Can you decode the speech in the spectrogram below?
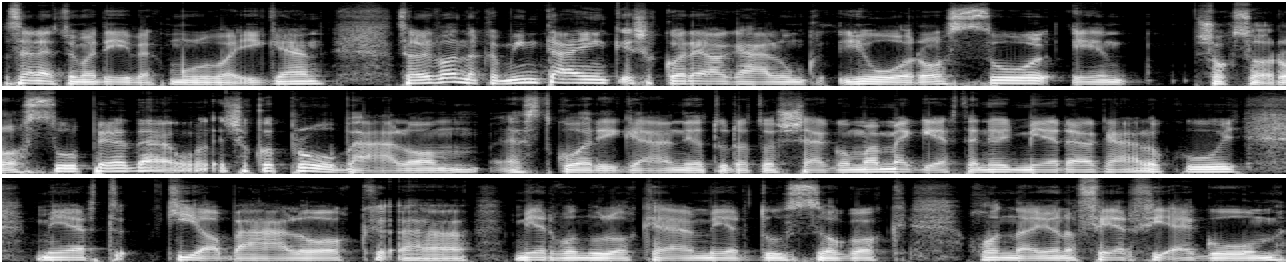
Az lehet, hogy majd évek múlva igen. Szóval, hogy vannak a mintáink, és akkor reagálunk jó, rosszul. Én sokszor rosszul például, és akkor próbálom ezt korrigálni a tudatosságommal, megérteni, hogy miért reagálok úgy, miért kiabálok, miért vonulok el, miért duzzogok, honnan jön a férfi egóm,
